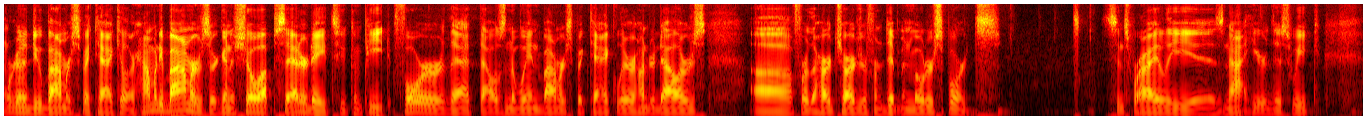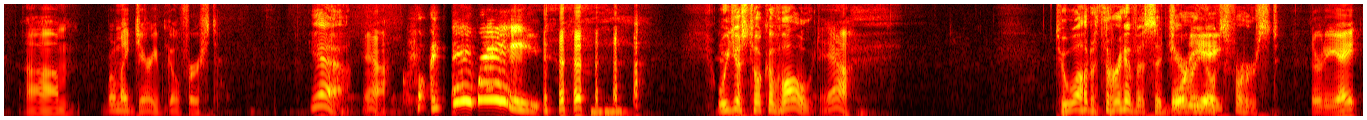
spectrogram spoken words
we're going to do Bomber Spectacular. How many bombers are going to show up Saturday to compete for that thousand to win Bomber Spectacular? Hundred dollars uh, for the hard charger from Dittman Motorsports. Since Riley is not here this week, um, we'll make Jerry go first. Yeah. Yeah, Hey, wait! We just took a vote. yeah. Two out of three of us said Jerry 48. goes first. 38,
